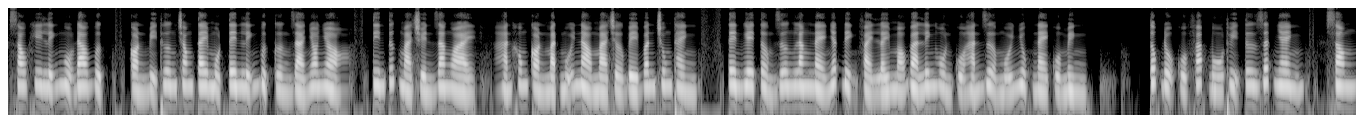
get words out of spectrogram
Sau khi lĩnh ngộ đao vực, còn bị thương trong tay một tên lĩnh vực cường giả nho nhỏ. Tin tức mà truyền ra ngoài, hắn không còn mặt mũi nào mà trở về Vân Trung Thành. Tên ghê tởm Dương Lăng này nhất định phải lấy máu và linh hồn của hắn rửa mối nhục này của mình. Tốc độ của Pháp Bố Thủy Tư rất nhanh. Xong,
